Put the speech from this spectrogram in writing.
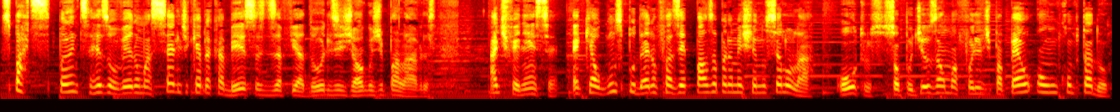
Os participantes resolveram uma série de quebra-cabeças desafiadores e jogos de palavras. A diferença é que alguns puderam fazer pausa para mexer no celular, outros só podiam usar uma folha de papel ou um computador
